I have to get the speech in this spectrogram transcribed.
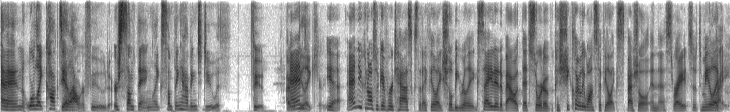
And or like cocktail Yeah. hour food or something, like something having to do with food. I would be like, here. Yeah. And you can also give her tasks that I feel like she'll be really excited about that sort of because she clearly wants to feel like special in this, right? So to me, like Right.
